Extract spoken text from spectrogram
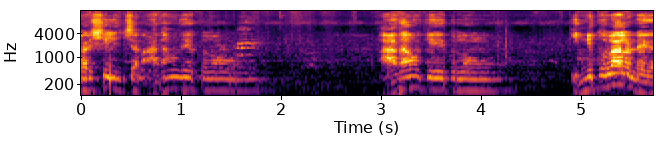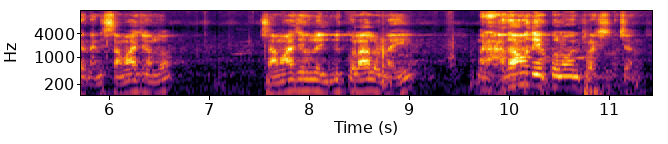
పరిశీలించాను. ఆదాముది ఏ కులం? ఆదాముకి ఏ కులం? ఇన్ని కులాలు ఉన్నాయి కదండి సమాజంలో. సమాజంలో ఇన్ని కులాలు ఉన్నాయి. మరి ఆదాముది ఏ కులం అని ప్రశ్నించాను.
